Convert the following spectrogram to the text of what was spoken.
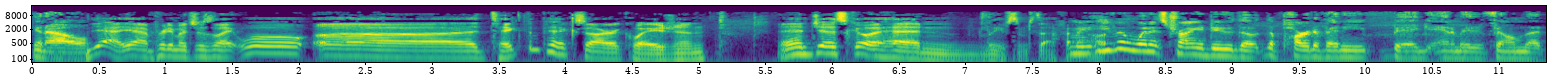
you know. Yeah, yeah, pretty much is like, well, uh, take the Pixar equation and just go ahead and leave some stuff. I mean, even when it's trying to do the the part of any big animated film that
